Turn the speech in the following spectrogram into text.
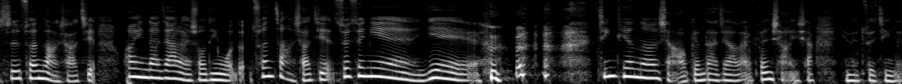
是村长小姐，欢迎大家来收听我的村长小姐碎碎念耶。今天呢，想要跟大家来分享一下，因为最近的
